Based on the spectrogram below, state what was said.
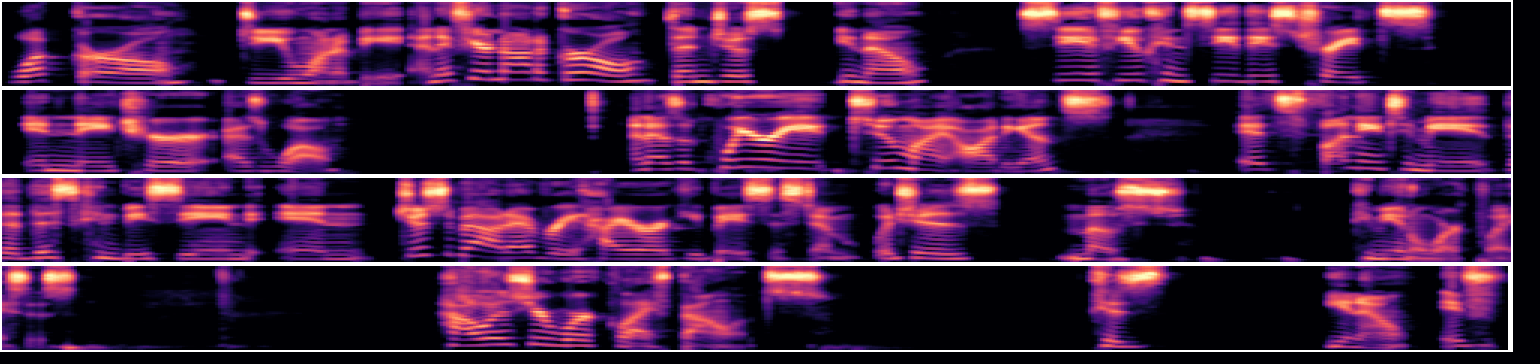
What girl do you want to be? And if you're not a girl, then just, you know, see if you can see these traits in nature as well. And as a query to my audience, it's funny to me that this can be seen in just about every hierarchy based system, which is most communal workplaces. How is your work life balance? Because, you know, if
